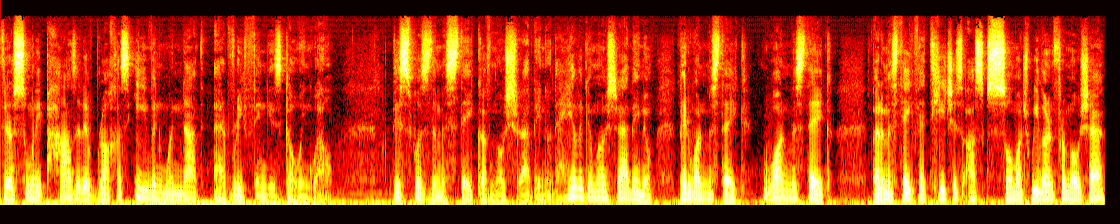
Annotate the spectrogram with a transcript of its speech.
There are so many positive brachas, even when not everything is going well. This was the mistake of Moshe Rabbeinu. The Heilige Moshe Rabbeinu made one mistake, one mistake, but a mistake that teaches us so much. We learn from Moshe,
